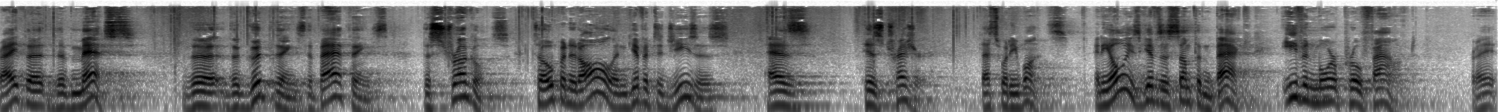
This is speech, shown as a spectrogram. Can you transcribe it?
right? The, the mess, the, the good things, the bad things, the struggles, to open it all and give it to Jesus as his treasure. That's what he wants. And he always gives us something back, even more profound right?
